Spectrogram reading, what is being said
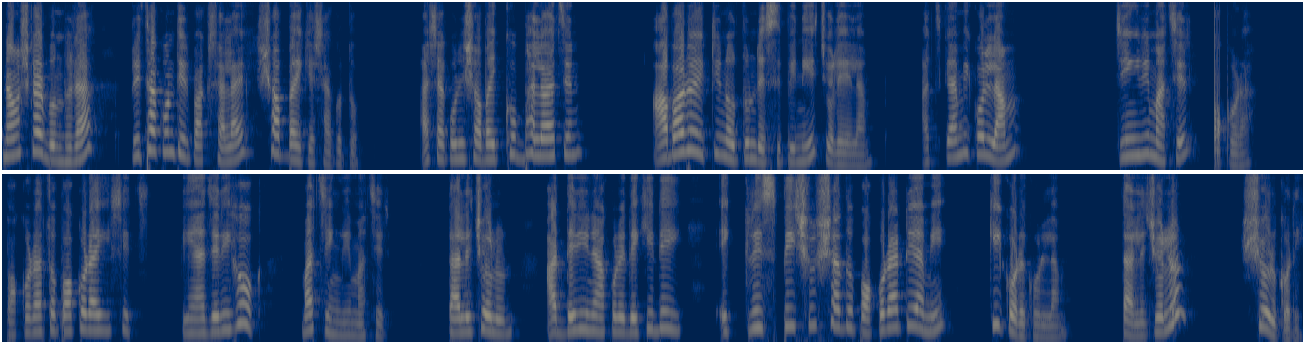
নমস্কার বন্ধুরা পৃথাকুন্তির পাকশালায় সবাইকে স্বাগত। আশা করি সবাই খুব ভালো আছেন। আবারও একটি নতুন রেসিপি নিয়ে চলে এলাম। আজকে আমি করলাম চিংড়ি মাছের পকোড়া। পকোড়া তো পকোড়াই, সে পেঁয়াজেরই হোক বা চিংড়ি মাছের। তাহলে চলুন আর দেরি না করে দেখিয়ে দেই এই ক্রিস্পি সুস্বাদু পকোড়াটি আমি কি করে করলাম। তাহলে চলুন শুরু করি।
